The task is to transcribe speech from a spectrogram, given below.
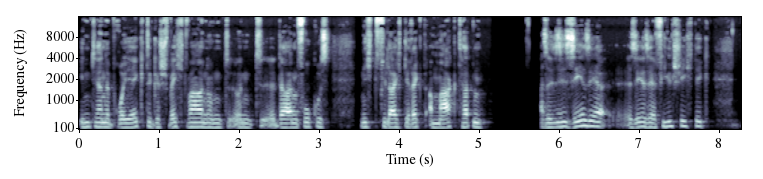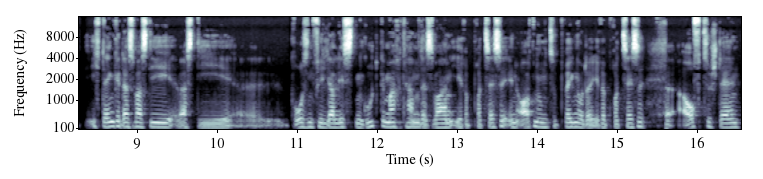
interne Projekte geschwächt waren und, und äh, da einen Fokus nicht vielleicht direkt am Markt hatten also es ist sehr, sehr, sehr, sehr vielschichtig. Ich denke, das, was die, was die äh, großen Filialisten gut gemacht haben, das waren ihre Prozesse in Ordnung zu bringen oder ihre Prozesse äh, aufzustellen.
